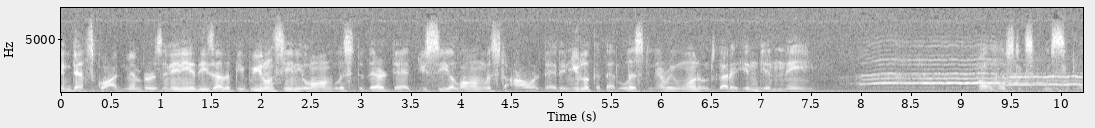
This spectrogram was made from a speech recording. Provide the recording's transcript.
and death squad members and any of these other people. You don't see any long list of their dead. You see a long list of our dead, and you look at that list, and every one of them's got an Indian name, almost exclusively.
